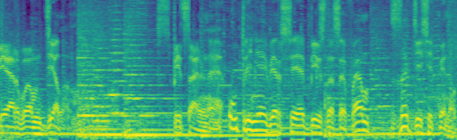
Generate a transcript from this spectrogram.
Первым делом. Специальная утренняя версия бизнес FM за 10 минут.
